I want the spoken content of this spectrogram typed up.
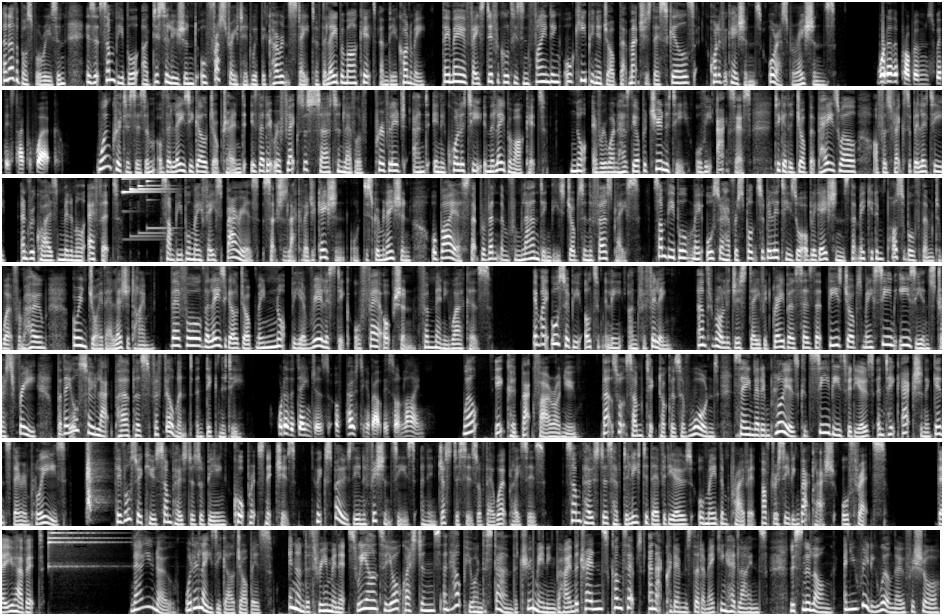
Another possible reason is that some people are disillusioned or frustrated with the current state of the labour market and the economy. They may have faced difficulties in finding or keeping a job that matches their skills, qualifications, or aspirations. What are the problems with this type of work? One criticism of the lazy girl job trend is that it reflects a certain level of privilege and inequality in the labour market. Not everyone has the opportunity or the access to get a job that pays well, offers flexibility, and requires minimal effort. Some people may face barriers such as lack of education or discrimination or bias that prevent them from landing these jobs in the first place. Some people may also have responsibilities or obligations that make it impossible for them to work from home or enjoy their leisure time. Therefore, the lazy girl job may not be a realistic or fair option for many workers. It might also be ultimately unfulfilling. Anthropologist David Graeber says that these jobs may seem easy and stress free, but they also lack purpose, fulfillment, and dignity. What are the dangers of posting about this online? Well, it could backfire on you. That's what some TikTokers have warned, saying that employers could see these videos and take action against their employees. They've also accused some posters of being corporate snitches who expose the inefficiencies and injustices of their workplaces. Some posters have deleted their videos or made them private after receiving backlash or threats. There you have it. Now you know what a lazy girl job is. In under three minutes, we answer your questions and help you understand the true meaning behind the trends, concepts, and acronyms that are making headlines. Listen along, and you really will know for sure.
